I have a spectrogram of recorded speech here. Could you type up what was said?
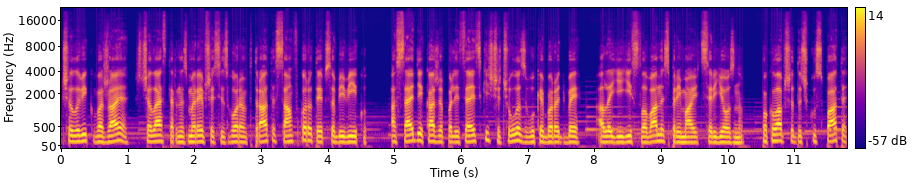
Чоловік вважає, що Лестер, не змирившись із горем втрати, сам вкоротив собі віку. А Седі каже поліцейський, що чула звуки боротьби, але її слова не сприймають серйозно. Поклавши дочку спати,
